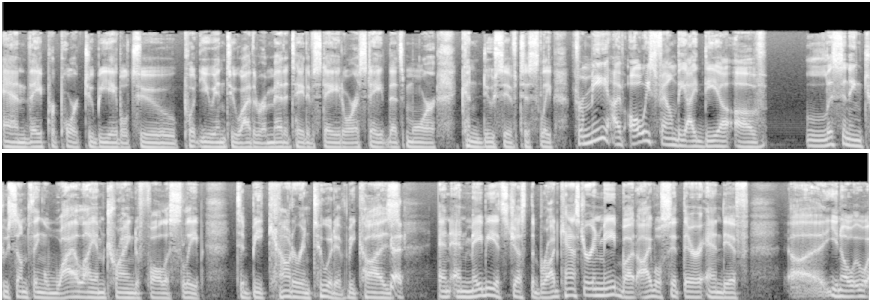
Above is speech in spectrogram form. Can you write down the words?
and they purport to be able to put you into either a meditative state or a state that's more conducive to sleep. For me, I've always found the idea of listening to something while I am trying to fall asleep to be counterintuitive because Good. and and maybe it's just the broadcaster in me, but I will sit there and if uh, you know,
